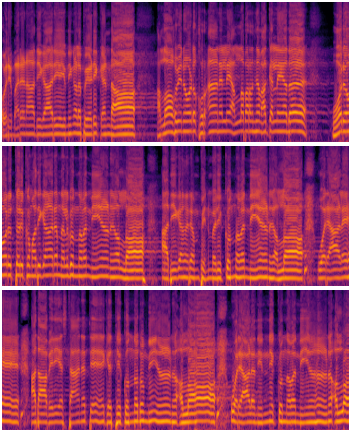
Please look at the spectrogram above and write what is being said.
ഒരു ഭരണാധികാരിയെയും നിങ്ങൾ പേടിക്കണ്ട. അള്ളാഹുവിനോട് ഖുർആാനല്ലേ അല്ല പറഞ്ഞ വാക്കല്ലേ അത്? ഓരോരുത്തർക്കും അധികാരം നൽകുന്നവൻ നീയാണ് അല്ലാ അധികാരം പിൻവലിക്കുന്നവൻ നീയാണ് അല്ലാ ഒരാളെ അതാ വലിയ സ്ഥാനത്തേക്ക് എത്തിക്കുന്നതും നീയാണ് അല്ലാ ഒരാളെ നിന്ദിക്കുന്നവൻ നീയാണ് അല്ലാ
